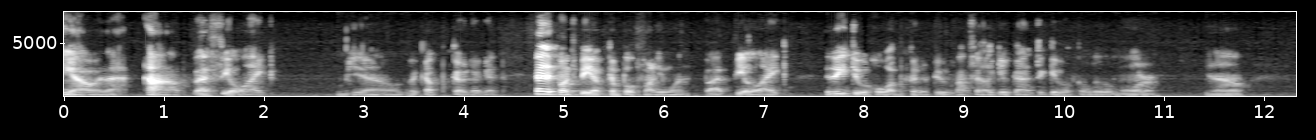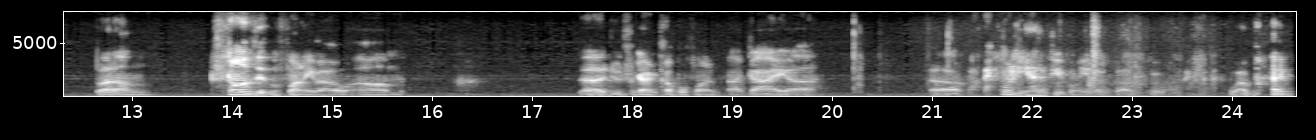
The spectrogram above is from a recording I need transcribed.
you know, and I, I don't know, I feel like, you know, the couple could again. It's supposed to be a couple funny one, but I feel like if they do a whole lot, gonna do, I feel like you've got to give it a little more, you know. But um, some of it was funny though. Um, uh, dude forgot a couple fun. A guy, uh, uh, I thought he had a few funny jokes. Uh, I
